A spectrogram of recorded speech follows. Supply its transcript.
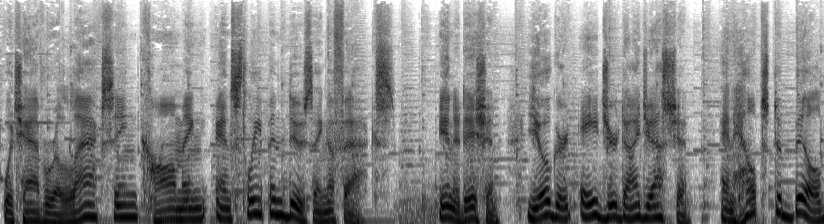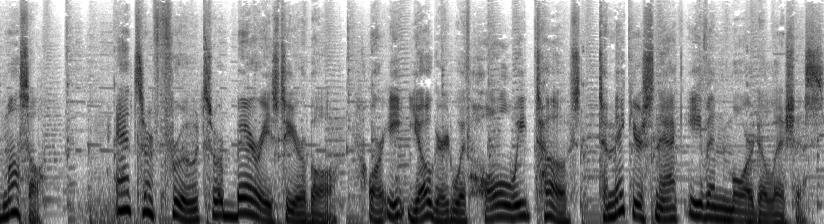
which have relaxing, calming, and sleep inducing effects. In addition, yogurt aids your digestion and helps to build muscle. Add some fruits or berries to your bowl, or eat yogurt with whole wheat toast to make your snack even more delicious.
